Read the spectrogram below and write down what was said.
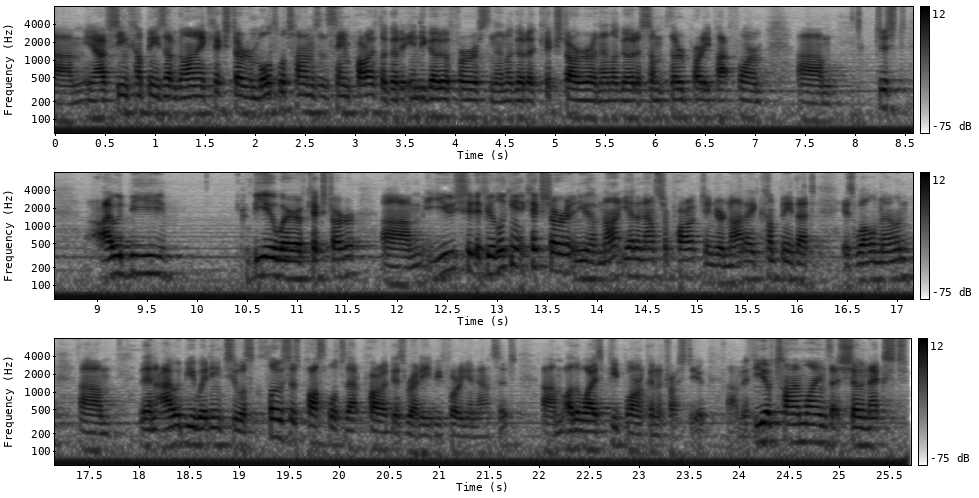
Um, you know, I've seen companies have gone on Kickstarter multiple times with the same product. They'll go to Indiegogo first, and then they'll go to Kickstarter, and then they'll go to some third-party platform. Um, just, I would be be aware of Kickstarter. Um, you should, if you're looking at Kickstarter and you have not yet announced a product and you're not a company that is well known, um, then I would be waiting to as close as possible to that product is ready before you announce it. Um, otherwise, people aren't going to trust you. Um, if you have timelines that show next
